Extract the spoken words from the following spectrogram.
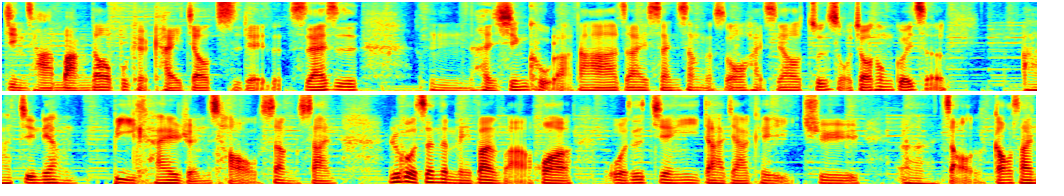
警察忙到不可开交之类的，实在是。嗯，很辛苦啦。大家在山上的时候还是要遵守交通规则啊，尽量避开人潮上山。如果真的没办法的话，我是建议大家可以去呃找高山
